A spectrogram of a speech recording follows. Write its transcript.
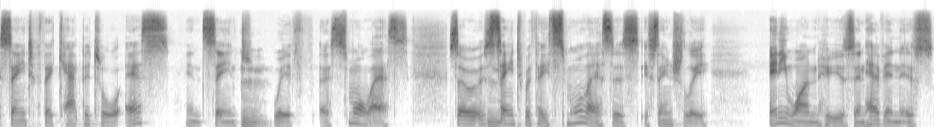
saint with a capital S and saint Mm. with a small s. So, saint with a small s is essentially anyone who's in heaven is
